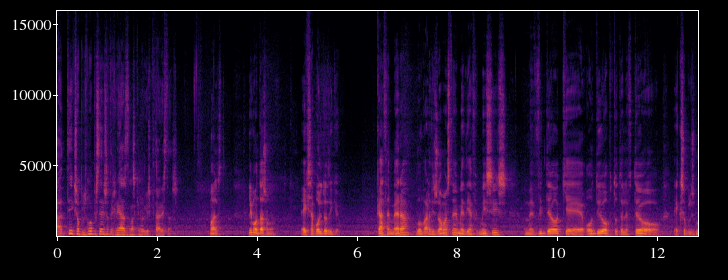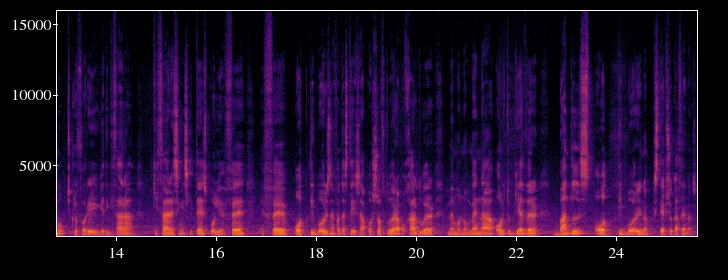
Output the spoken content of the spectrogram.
Α, τι εξοπλισμό πιστεύεις ότι χρειάζεται ένας καινούριο κιθαρίστας; Μάλιστα. Λοιπόν, Τάσο μου, έχεις απόλυτο δίκιο. Κάθε μέρα βομβαρδιζόμαστε με διαφημίσεις, με βίντεο και audio από το τελευταίο εξοπλισμό που κυκλοφορεί για την κιθάρα. Κιθάρες, ενισχυτές, πολυεφέ, εφέ, ό,τι μπορείς να φανταστείς. Από software, από hardware, μεμονωμένα, all together, bundles, ό,τι μπορεί να πιστέψει ο καθένας.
